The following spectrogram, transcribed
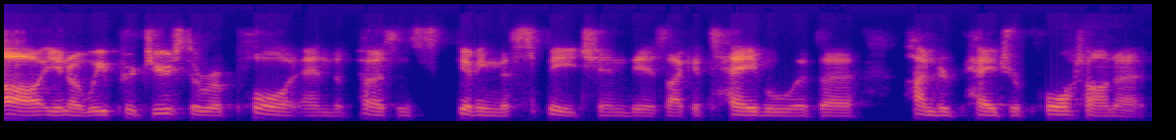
oh, you know, we produced a report and the person's giving the speech and there's like a table with a hundred page report on it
